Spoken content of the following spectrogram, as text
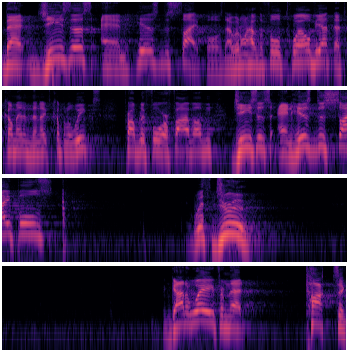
that Jesus and his disciples, now we don't have the full 12 yet, that's coming in the next couple of weeks, probably four or five of them, Jesus and his disciples withdrew. Got away from that toxic,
